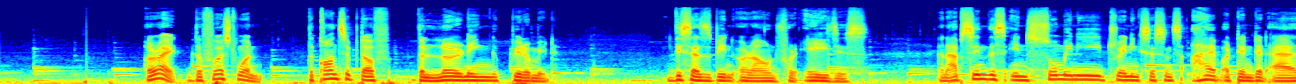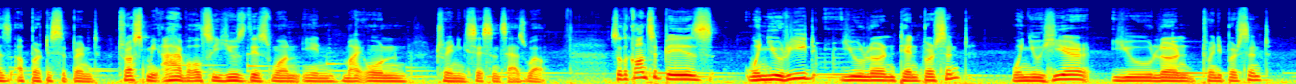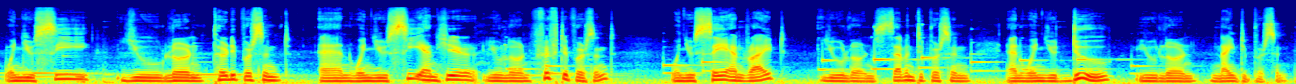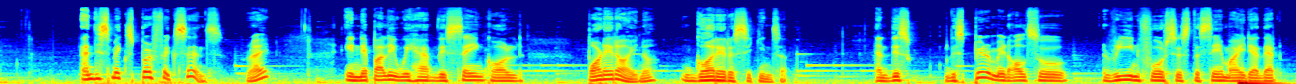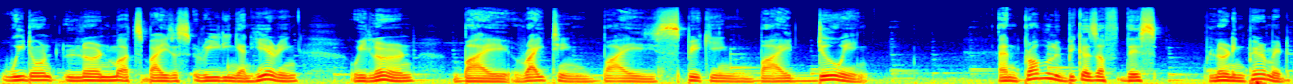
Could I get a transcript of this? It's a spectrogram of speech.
Alright, the first one the concept of the learning pyramid. This has been around for ages, and I've seen this in so many training sessions I have attended as a participant. Trust me, I have also used this one in my own training sessions as well. So, the concept is when you read, you learn 10%, when you hear, you learn 20%. When you see, you learn 30%. And when you see and hear, you learn 50%. When you say and write, you learn 70%. And when you do, you learn 90%. And this makes perfect sense, right? In Nepali, we have this saying called padera know gorera sikinsa And this this pyramid also reinforces the same idea that we don't learn much by just reading and hearing. We learn by writing, by speaking, by doing. And probably because of this learning pyramid,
